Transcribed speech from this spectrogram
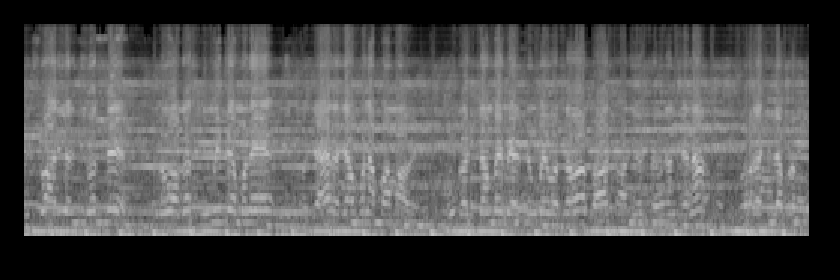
વિશ્વ આદિવાસી દિવસ છે, નવ ઓગસ્ટ નિમિત્તે મને જાહેર રજાઓ પણ આપવામાં આવે. હું ઘનશ્યામભાઈ મેલસંગભાઈ વસાવા, ભારત આદિવાસી સંગઠન સેના વડોદરા જિલ્લા પ્રમુખ.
